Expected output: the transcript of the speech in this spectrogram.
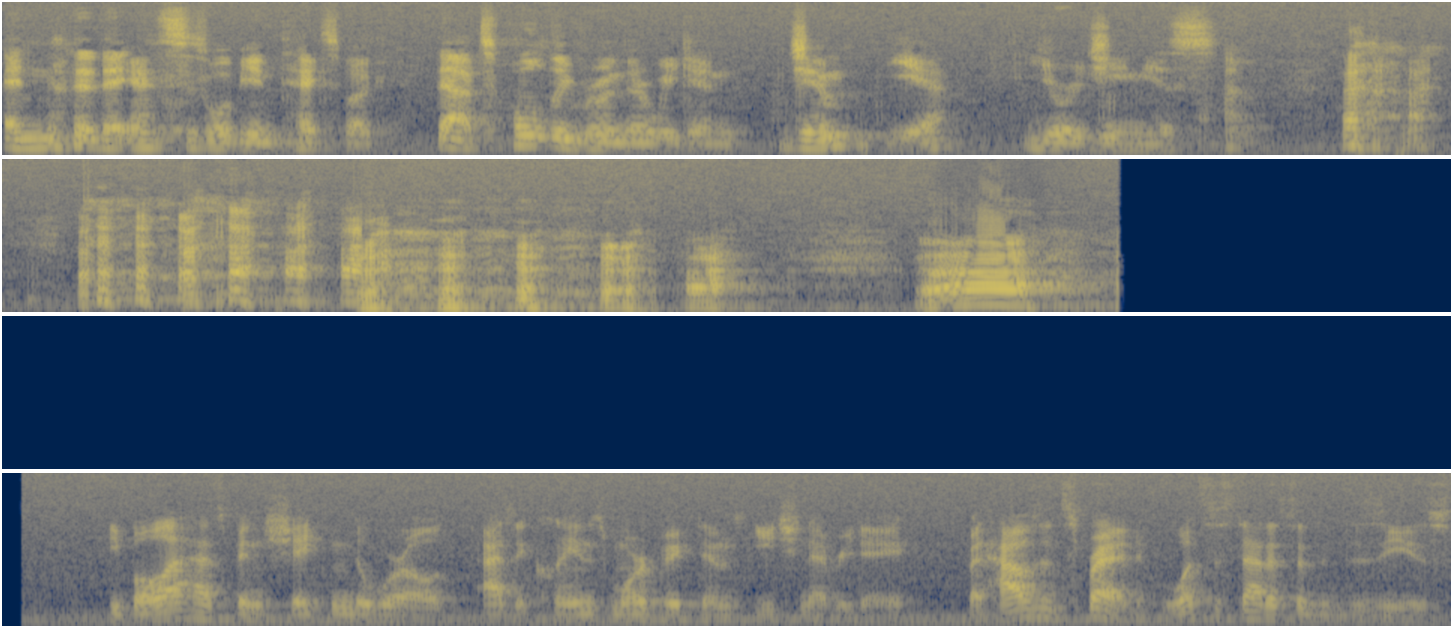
and none of the answers will be in textbook. That totally ruined their weekend. Jim, yeah, you're a genius. Ebola has been shaking the world as it claims more victims each and every day. But how's it spread? What's the status of the disease?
